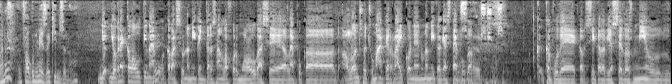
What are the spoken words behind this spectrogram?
en fa algun més de 15, no? Jo, jo crec que l'última època que va ser una mica interessant la Fórmula 1 va ser l'època Alonso, Schumacher, Raikkonen, una mica aquesta època. Sí, sí, sí. Que, que poder, que sí, que devia ser 2000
